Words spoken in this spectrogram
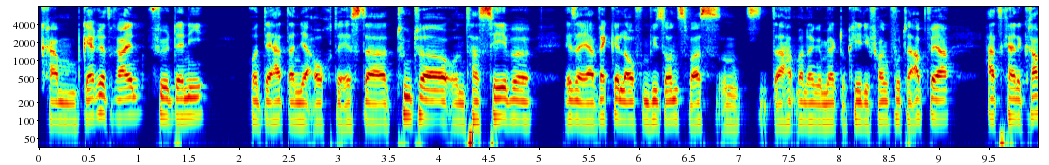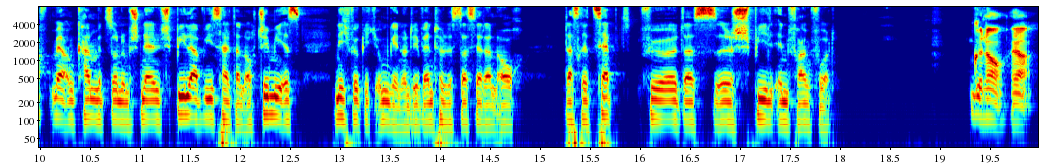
kam Gerrit rein für Danny. Und der hat dann ja auch, der ist da Tutor und Hasebe ist er ja weggelaufen wie sonst was. Und da hat man dann gemerkt, okay, die Frankfurter Abwehr hat keine Kraft mehr und kann mit so einem schnellen Spieler, wie es halt dann auch Jimmy ist, nicht wirklich umgehen. Und eventuell ist das ja dann auch das Rezept für das äh, Spiel in Frankfurt. Genau, ja.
